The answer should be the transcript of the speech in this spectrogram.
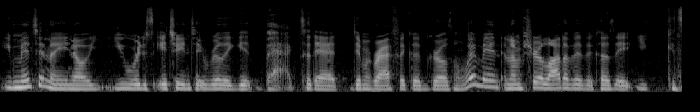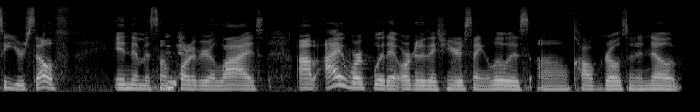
you mentioned that you know you were just itching to really get back to that demographic of girls and women and i'm sure a lot of it because it, you can see yourself in them in some part of your lives. Um, I work with an organization here in St. Louis um, called Girls in the Know,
